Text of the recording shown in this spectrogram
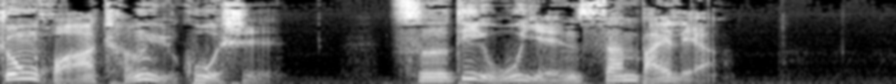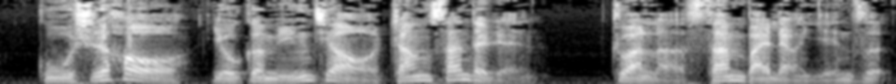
中华成语故事：此地无银三百两。古时候有个名叫张三的人，赚了三百两银子。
